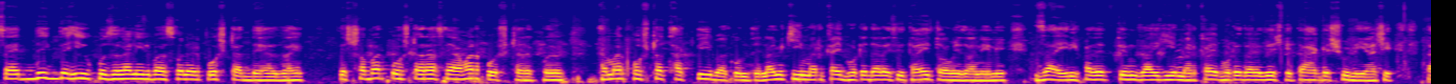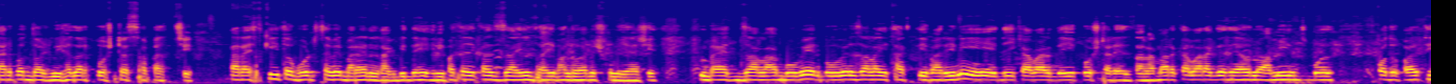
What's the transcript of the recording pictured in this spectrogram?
চারদিক দেখি উপজেলা নির্বাচনের পোস্টার দেখা যায়। তো সবার পোস্টার আছে, আমার পোস্টার আমার পোস্টার থাকবেই বা কোনতে আমি কি মার্কায় ভোটে দাঁড়াইছি তাই তো আমি জানিনি। যাই রিফাদের দিন যাই কি মার্কায় ভোটে দাঁড়াইছি, সেটা আগে শুনিয়ে আসি। তারপর দশ বিশ হাজার পোস্টার ছাপাচ্ছি। আর আজকেই তো ভোট সাহেবের বাড়ানো লাগবে দেখে রিফাতের কাছে যাই যাই ভালোভাবে শুনিয়ে আসি। ব্যাট জ্বালা বউয়ের বউয়ের জ্বালাই থাকতে পারিনি এদিকে আবার দেই পোস্টারের জ্বালা মার্কা মারা গেছে এখন আমি পদপ্রার্থী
